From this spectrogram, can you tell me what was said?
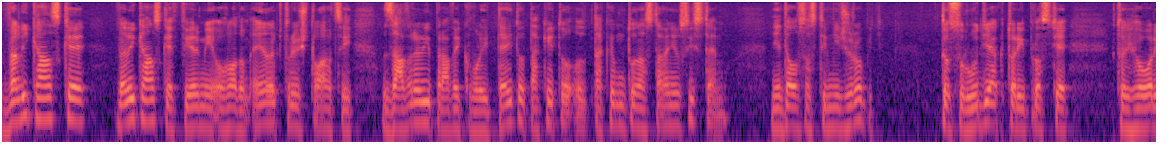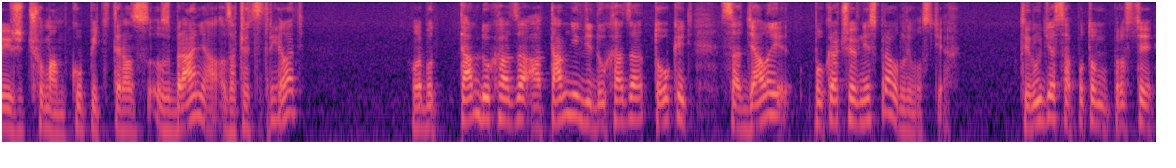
Velikánske velikánske firmy ohľadom elektroinštalácií zavreli práve kvôli tejto, takéto, takémuto nastaveniu systému. Nedalo sa s tým nič robiť. To sú ľudia, ktorí proste, ktorí hovorí, že čo mám kúpiť teraz zbraň a začať strieľať? Lebo tam dochádza a tam niekde dochádza to, keď sa ďalej pokračuje v nespravodlivostiach. Tí ľudia sa potom proste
